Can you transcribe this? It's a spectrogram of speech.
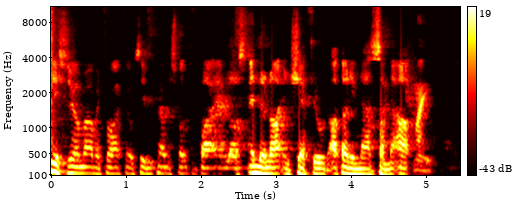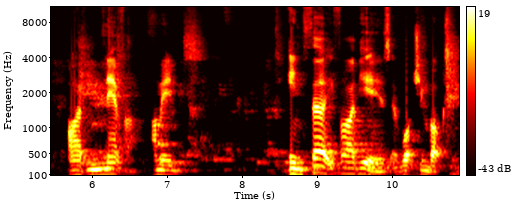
This is John Marvin for IFL TV, currently sponsored by Lost End of the night in Sheffield. I don't even know how to sum that up. Mate, I've never, I mean, in 35 years of watching boxing,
